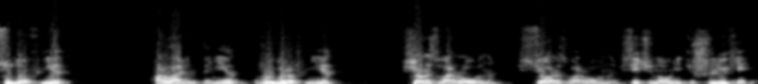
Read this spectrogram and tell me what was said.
Судов нет, парламента нет, выборов нет, все разворовано, все разворовано, все чиновники шлюхи,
